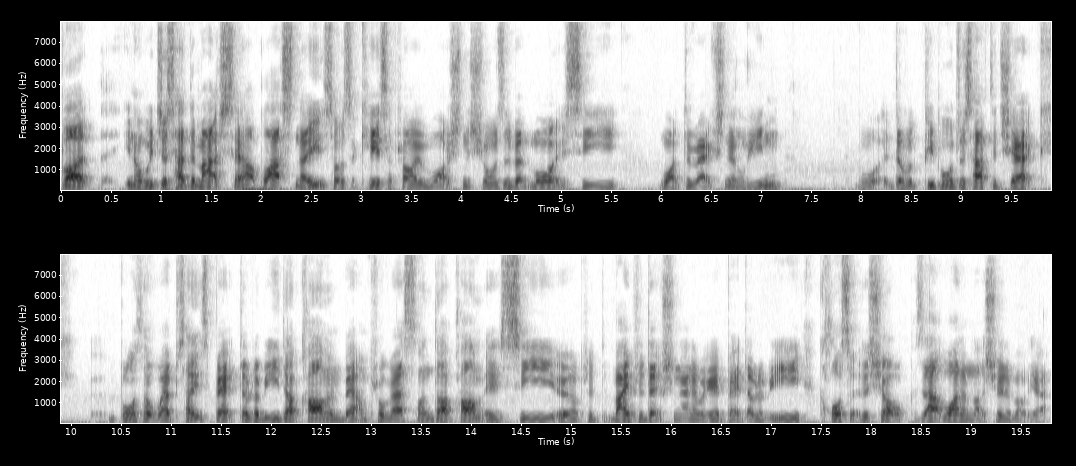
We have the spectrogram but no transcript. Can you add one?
but you know, we just had the match set up last night, so it's a case of probably watching the shows a bit more to see what direction they lean. Well, people just have to check both our websites, betwwe.com and betonprowrestling.com, is see our, my prediction anyway at betwwe closer to the show because that one I'm not sure about yet.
